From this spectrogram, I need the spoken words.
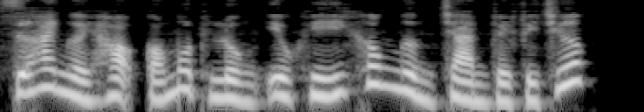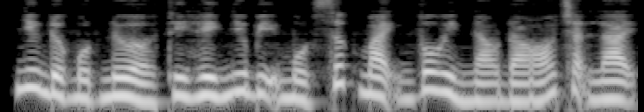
Giữa hai người họ có một luồng yêu khí không ngừng tràn về phía trước, nhưng được một nửa thì hình như bị một sức mạnh vô hình nào đó chặn lại.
